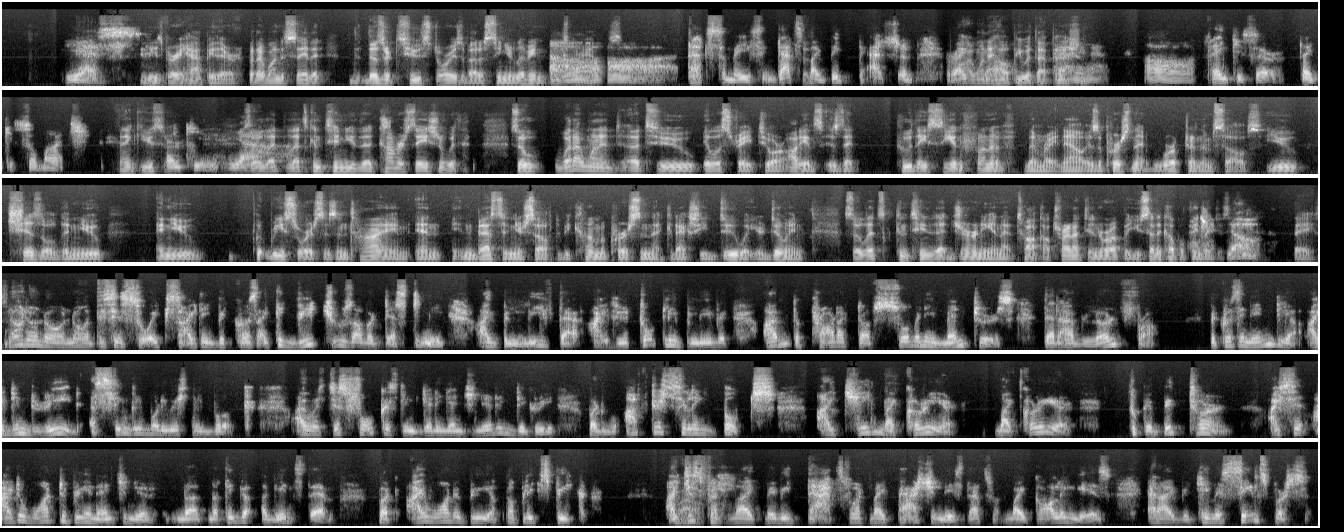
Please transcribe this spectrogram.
Yes. and he's very happy there. But I wanted to say that th- those are two stories about a senior living experience. Ah, that's amazing. That's So- my big passion right Well, I want to help you with that passion. Yeah. Oh, thank you, sir. Thank you so much. Thank you, sir. Thank you. Yeah. So let let's continue the conversation with. So what I wanted uh, to illustrate to our audience is that who they see in front of them right now is a person that worked on themselves. You chiseled and you and you put resources and time and invested in yourself to become a person that could actually do what you're doing. So let's continue that journey and that talk. I'll try not to interrupt, but you said a couple things I just No. So- No, no, no, no. This is so exciting because I think we choose our destiny. I believe that. I totally believe it. I'm the product of so many mentors that I've learned from. Because in India, I didn't read a single motivational book. I was just focused in getting engineering degree. But after selling books, I changed my career. My career took a big turn. I said, I don't want to be an engineer, not, nothing against them, but I want to be a public speaker. I Wow. just felt like maybe that's what my passion is, that's what my calling is. And I became a salesperson.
